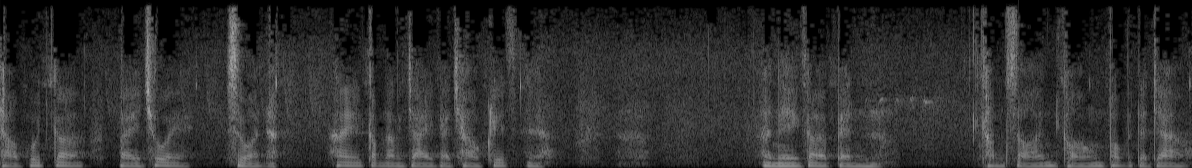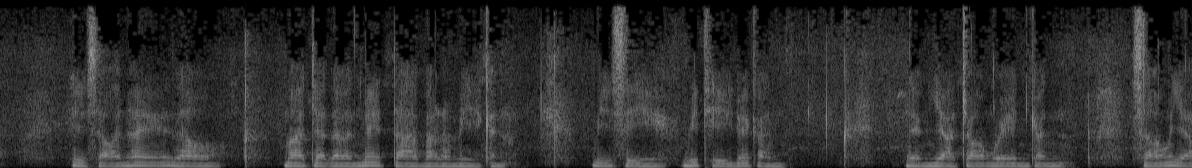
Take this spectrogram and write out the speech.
ชาวพุทธก็ไปช่วยสวดให้กำลังใจแก่ชาวคริสต์อันนี้ก็เป็นคำสอนของพระพุทธเจ้า ที่สอนให้เรามาเจริญเมตตาบารมีกัน มีสี่วิธีด้วยกันหนึ่งอย่าจองเวรกันสองอย่า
